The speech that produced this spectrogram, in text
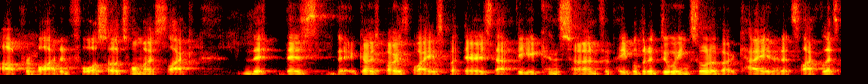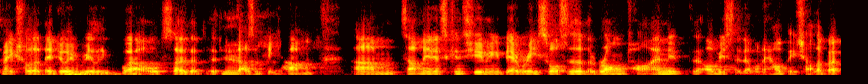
are provided for so it's almost like that there's that it goes both ways, but there is that bigger concern for people that are doing sort of okay that it's like let's make sure that they're doing really well so that it yeah. doesn't become um, something that's consuming their resources at the wrong time. It, obviously, they want to help each other, but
